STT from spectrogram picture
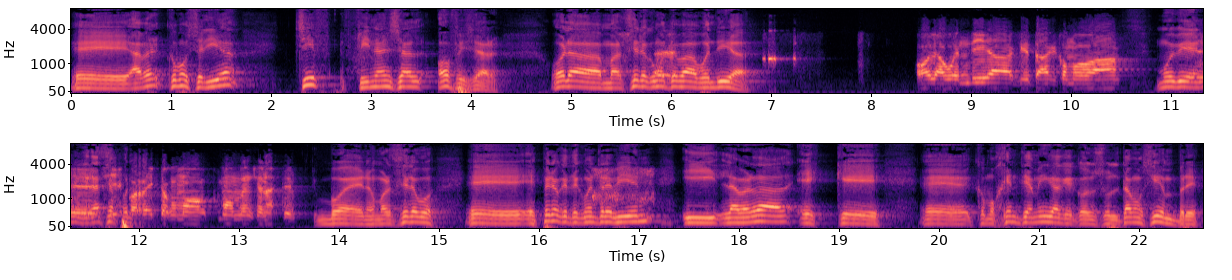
eh, a ver, ¿cómo sería? Chief Financial Officer Hola Marcelo, ¿cómo te va? Buen día. Hola, buen día, ¿qué tal? ¿Cómo va? Muy bien, eh, gracias por... Correcto, como, como mencionaste. Bueno, Marcelo, eh, espero que te encuentres bien y la verdad es que eh, como gente amiga que consultamos siempre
